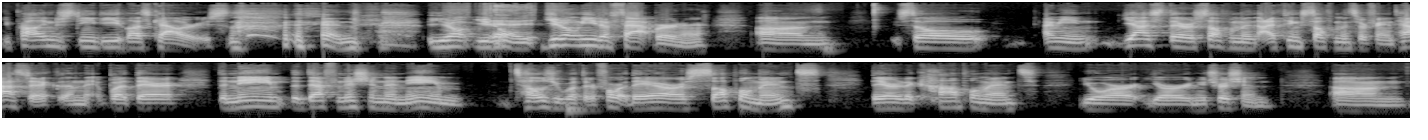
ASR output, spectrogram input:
you probably just need to eat less calories, and you don't you don't yeah. you don't need a fat burner. Um, so I mean, yes, there are supplements. I think supplements are fantastic, and but they're the name, the definition, the name tells you what they're for. They are supplements. They are to complement your your nutrition. Um,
